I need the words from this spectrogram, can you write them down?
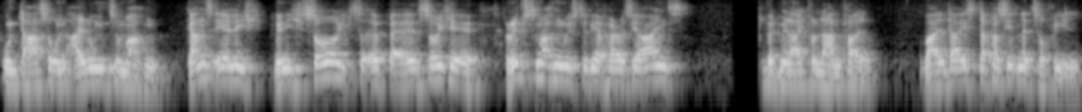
und da so ein Album zu machen. Ganz ehrlich, wenn ich so, äh, solche Riffs machen müsste wie auf Heresy 1, wird mir leicht von der Hand fallen weil da ist, da passiert nicht so viel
